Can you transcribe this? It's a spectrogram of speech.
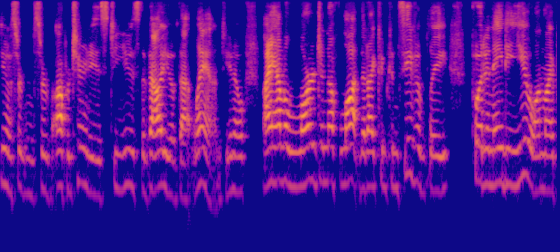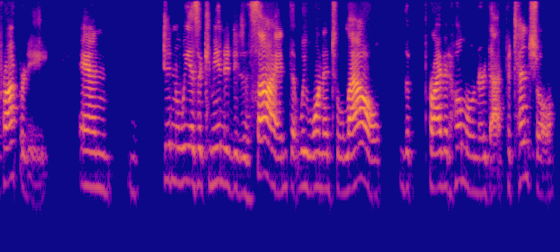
you know certain sort of opportunities to use the value of that land. You know i have a large enough lot that i could conceivably put an adu on my property. And didn't we as a community decide that we wanted to allow the private homeowner that potential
